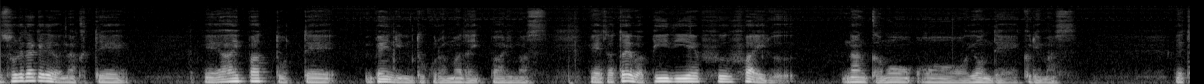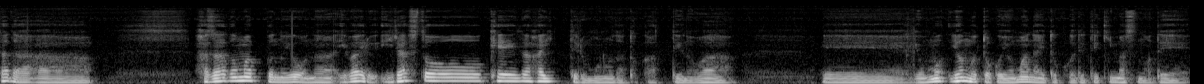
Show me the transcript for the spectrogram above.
それだけではなくて、えー、iPad って便利なところはまだいっぱいあります。えー、例えば PDF ファイルなんかも読んでくれます。でただハザードマップのようないわゆるイラスト系が入ってるものだとかっていうのは、えー、読む読むとこ読まないとこが出てきますので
